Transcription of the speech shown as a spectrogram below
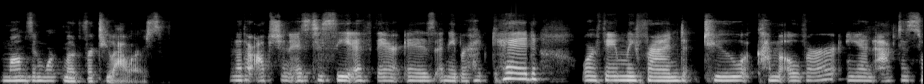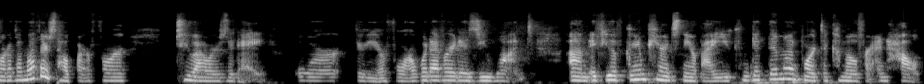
mom's in work mode for two hours. Another option is to see if there is a neighborhood kid or family friend to come over and act as sort of a mother's helper for two hours a day or three or four, whatever it is you want. Um, if you have grandparents nearby, you can get them on board to come over and help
